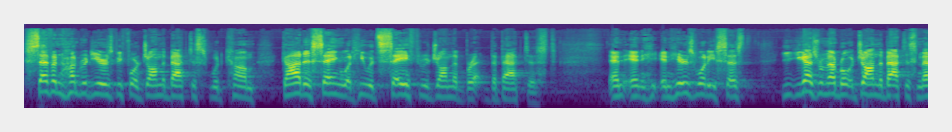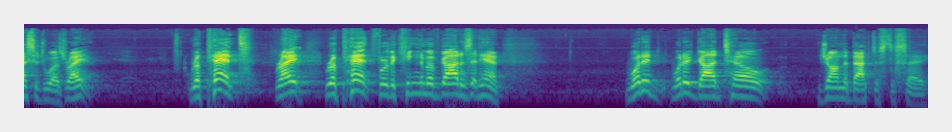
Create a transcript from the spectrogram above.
700 years before John the Baptist would come, God is saying what he would say through John the, the Baptist. And, and, and here's what he says. You guys remember what John the Baptist's message was, right? Repent, right? Repent, for the kingdom of God is at hand. What did, what did God tell John the Baptist to say?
